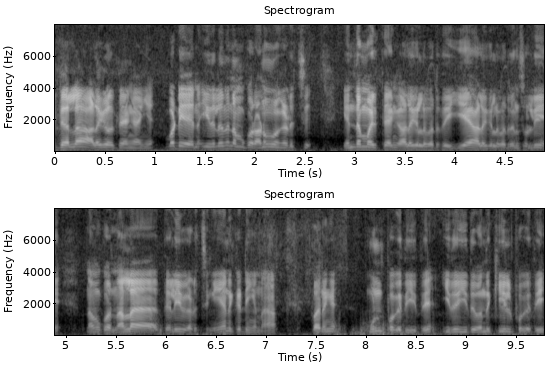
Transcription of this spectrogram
இதெல்லாம் அழுகல் தேங்காய்ங்க. பட் இதுலேருந்து நமக்கு ஒரு அனுபவம் கிடச்சி. எந்த மாதிரி தேங்காய் அழுகல் வருது ஏன் அழுகல் வருதுன்னு சொல்லி நமக்கு ஒரு நல்ல தெளிவு கிடச்சிங்க. ஏன்னு கேட்டிங்கன்னா பாருங்கள் முன் பகுதி இது இது இது வந்து கீழ் பகுதி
